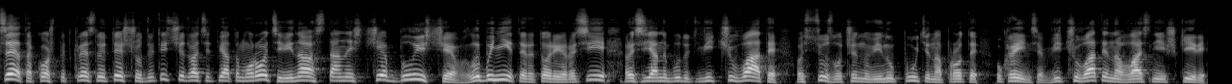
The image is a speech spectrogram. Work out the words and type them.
Це також підкреслює те, що у 2025 році війна стане ще ближче в глибині території Росії. Росіяни будуть відчувати ось цю злочинну війну Путіна проти українців, відчувати на власній шкірі,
